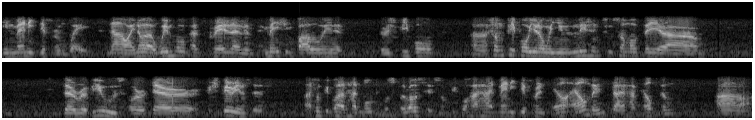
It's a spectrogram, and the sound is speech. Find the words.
in many different ways. Now, I know that Wim Hof has created an amazing following. There's people, uh, some people, you know, when you listen to some of the um, their reviews or their experiences. Uh, some people have had multiple sclerosis. Some people have had many different ailments that have helped them. Uh,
